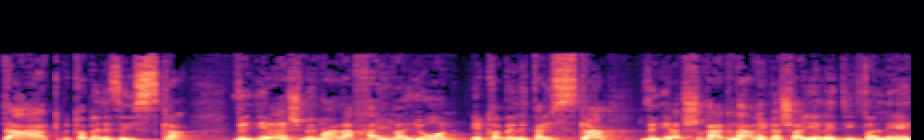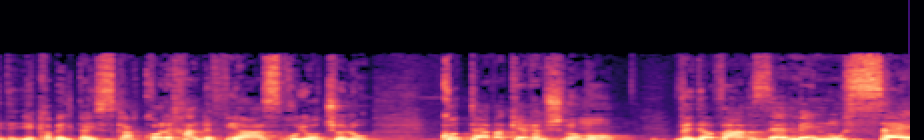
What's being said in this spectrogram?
טאק, מקבל איזה עסקה. ויש במהלך ההיריון, יקבל את העסקה, ויש רק מהרגע שהילד ייוולד, יקבל את העסקה. כל אחד לפי הזכויות שלו. כותב הכרם שלמה, ודבר זה מנוסה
